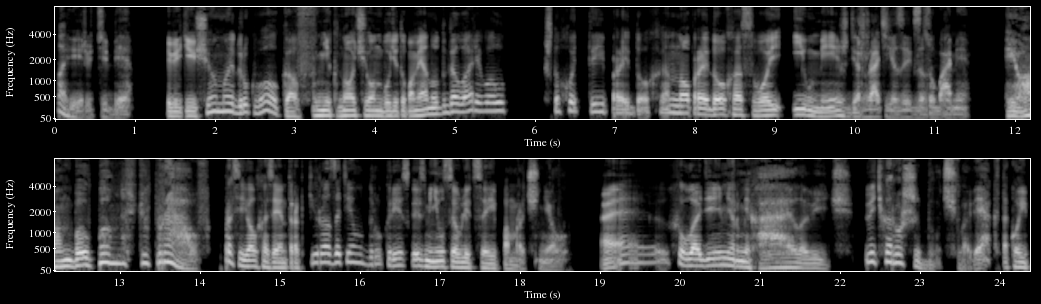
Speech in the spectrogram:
«Поверю тебе. Ведь еще мой друг Волков, не к ночи он будет упомянут, говаривал, что хоть ты и пройдоха, но пройдоха свой и умеешь держать язык за зубами». «И он был полностью прав», — просиял хозяин трактира, а затем вдруг резко изменился в лице и помрачнел. «Эх, Владимир Михайлович, ведь хороший был человек, такой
